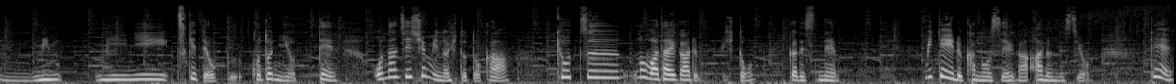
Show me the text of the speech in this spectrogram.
うん、身につけておくことによって同じ趣味の人とか共通の話題がある人がですね見ている可能性があるんですよ。で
